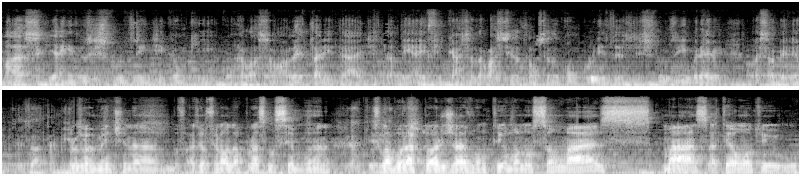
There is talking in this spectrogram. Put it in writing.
mas que ainda os estudos indicam que, com relação à letalidade e também à eficácia da vacina, estão sendo concluídos esses estudos e em breve nós saberemos exatamente. Provavelmente na, até o final da próxima semana os laboratórios já vão ter uma noção, mas, mas até ontem o,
